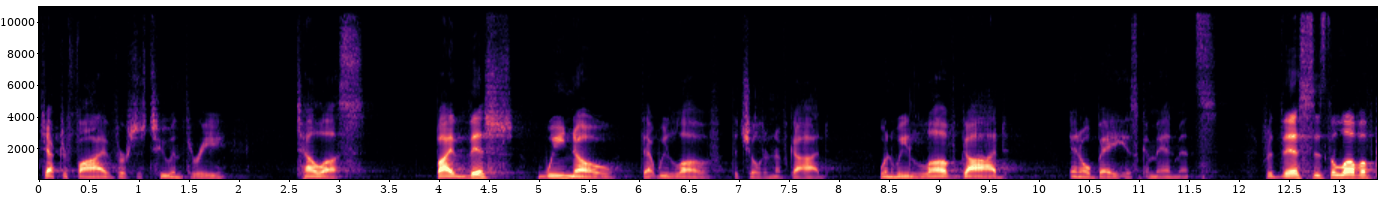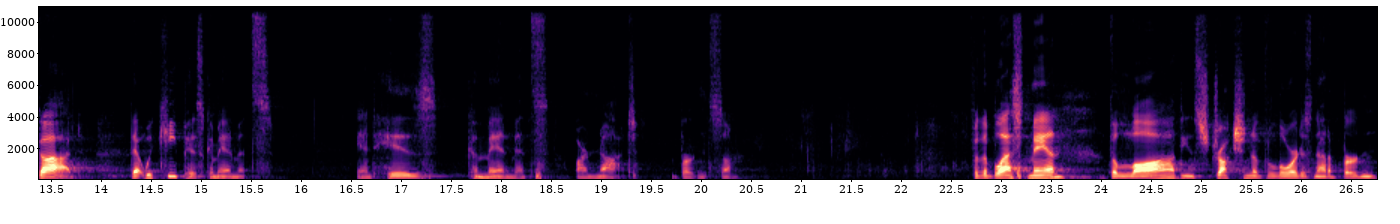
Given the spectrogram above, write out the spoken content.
chapter 5 verses 2 and 3 tell us by this we know that we love the children of God when we love God and obey his commandments. For this is the love of God that we keep his commandments and his commandments are not burdensome. For the blessed man, the law, the instruction of the Lord is not a burden.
